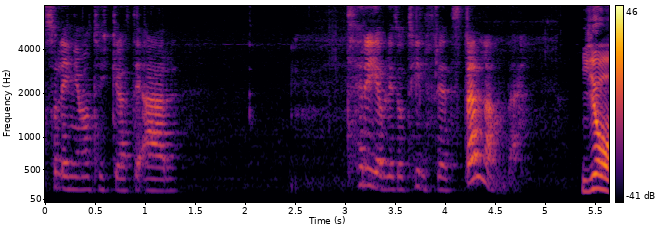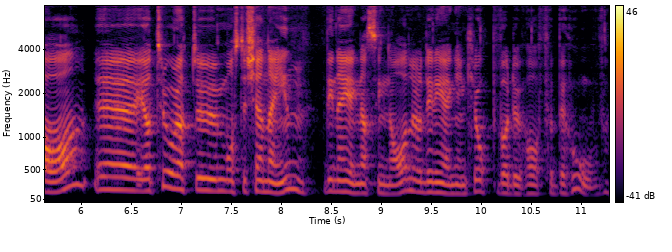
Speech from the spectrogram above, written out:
så länge man tycker att det är trevligt och tillfredsställande. Ja, eh, jag tror att du måste känna in dina egna signaler och din egen kropp, vad du har för behov.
